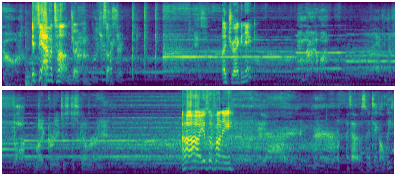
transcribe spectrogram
gold. It's the Avatar, I'm joking. Well, careful, Sorry. sir. A dragon egg? Incredible. What the fuck? My greatest discovery. Ah, you're so funny. I thought it was gonna take a week.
